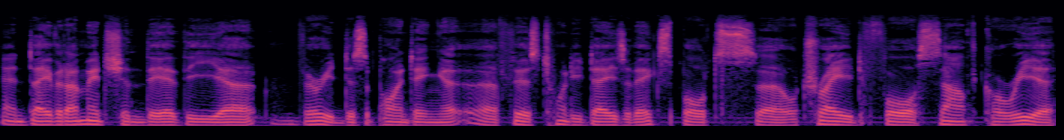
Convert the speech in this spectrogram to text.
And David, I mentioned there the uh, very disappointing uh, first 20 days of exports uh, or trade for South Korea.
